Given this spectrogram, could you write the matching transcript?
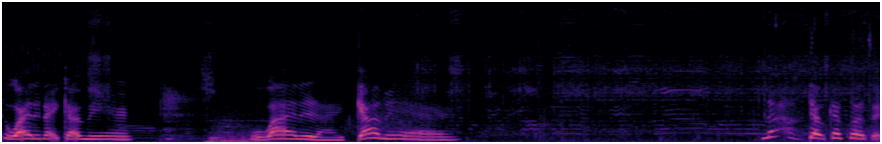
Why did I come here? Why did I come here? No, don't come closer.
